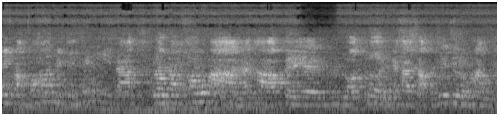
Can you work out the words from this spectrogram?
บินหลังบ้านอย่างนี้ไม่มีนะ เรานำเข้ามานะคะเป็นล็อตเลยนะคะจากประเทศเยอรมันค่ะ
